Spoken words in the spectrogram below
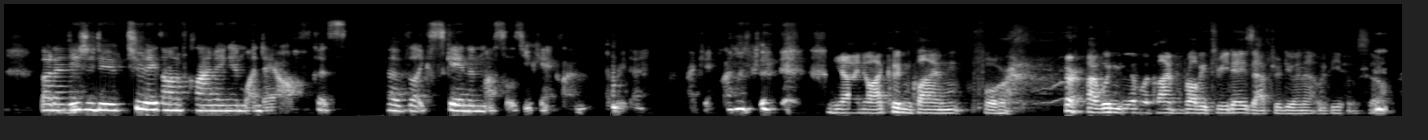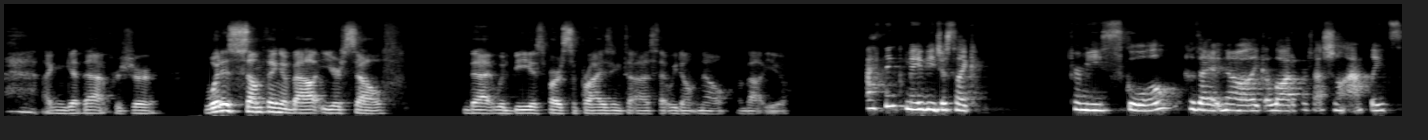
but I usually do 2 days on of climbing and 1 day off cuz of like skin and muscles you can't climb every day. I can't climb every day. Yeah, I know. I couldn't climb for. I wouldn't be able to climb for probably three days after doing that with you. So I can get that for sure. What is something about yourself that would be as far as surprising to us that we don't know about you? I think maybe just like for me, school, because I know like a lot of professional athletes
